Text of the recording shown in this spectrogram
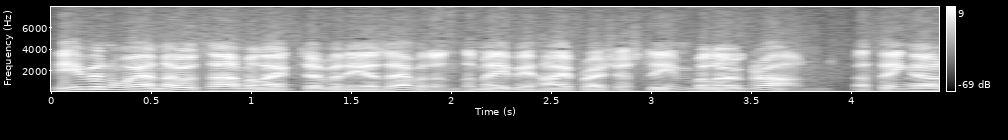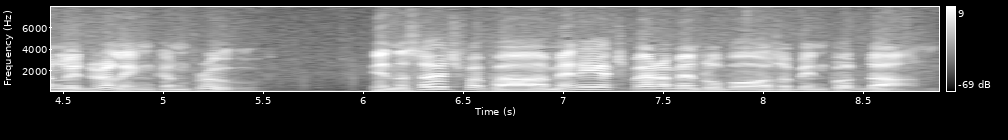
Even where no thermal activity is evident, there may be high-pressure steam below ground, a thing only drilling can prove. In the search for power, many experimental bores have been put down.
